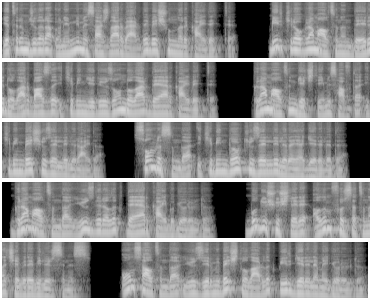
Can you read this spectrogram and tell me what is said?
yatırımcılara önemli mesajlar verdi ve şunları kaydetti. 1 kilogram altının değeri dolar bazda 2710 dolar değer kaybetti. Gram altın geçtiğimiz hafta 2550 liraydı. Sonrasında 2450 liraya geriledi. Gram altında 100 liralık değer kaybı görüldü. Bu düşüşleri alım fırsatına çevirebilirsiniz. Ons altında 125 dolarlık bir gerileme görüldü.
